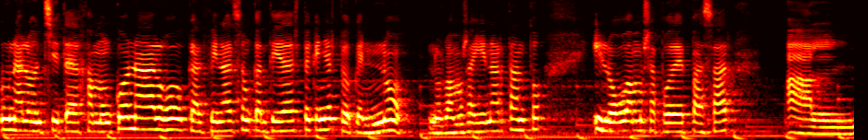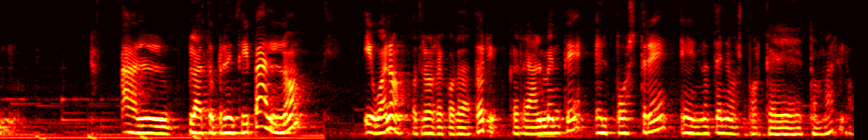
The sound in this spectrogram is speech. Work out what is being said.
una lonchita de jamón con algo, que al final son cantidades pequeñas, pero que no nos vamos a llenar tanto y luego vamos a poder pasar al, al plato principal, ¿no? Y bueno, otro recordatorio, que realmente el postre eh, no tenemos por qué tomarlo,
